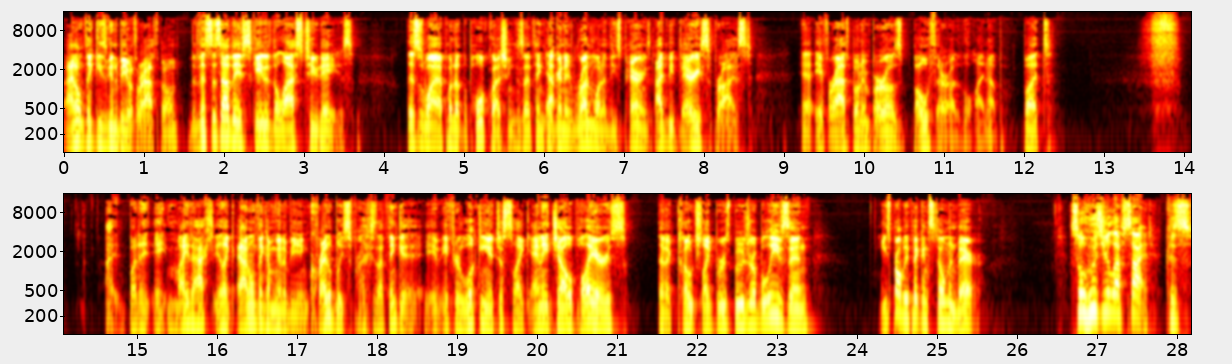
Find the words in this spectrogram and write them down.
I don't think he's going to be with Rathbone. This is how they've skated the last two days. This is why I put up the poll question because I think Yeah. they're going to run one of these pairings. I'd be very surprised uh, if Rathbone and Burroughs both are out of the lineup. But I, but it, it might actually like I don't think I'm going to be incredibly surprised because I think it, if, if you're looking at just like NHL players that a coach like Bruce Boudreau believes in, he's probably picking Stillman Bear. So who's your left side? Because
